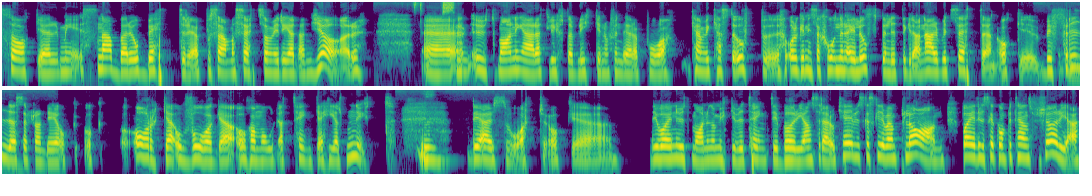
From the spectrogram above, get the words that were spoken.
saker med, snabbare och bättre på samma sätt som vi redan gör. Eh, en utmaning är att lyfta blicken och fundera på kan vi kasta upp organisationerna i luften lite grann, arbetssätten och eh, befria sig från det och, och orka och våga och ha mod att tänka helt nytt. Mm. Det är svårt och eh, det var en utmaning och mycket vi tänkte i början sådär, okej okay, vi ska skriva en plan, vad är det vi ska kompetensförsörja?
